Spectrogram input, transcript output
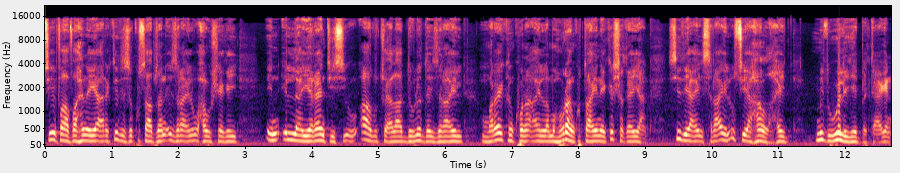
sii faahfaahinaya aragtidiisa ku saabsan israa'il waxa uu sheegay in ilaa yaraantiisii uu aada u jeclaa dowladda israa'iil maraykankuna ay lama huraan ku tahay inay ka shaqeeyaan sidii ay israa'iil u sii ahaan lahayd mid weligeedba taagan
